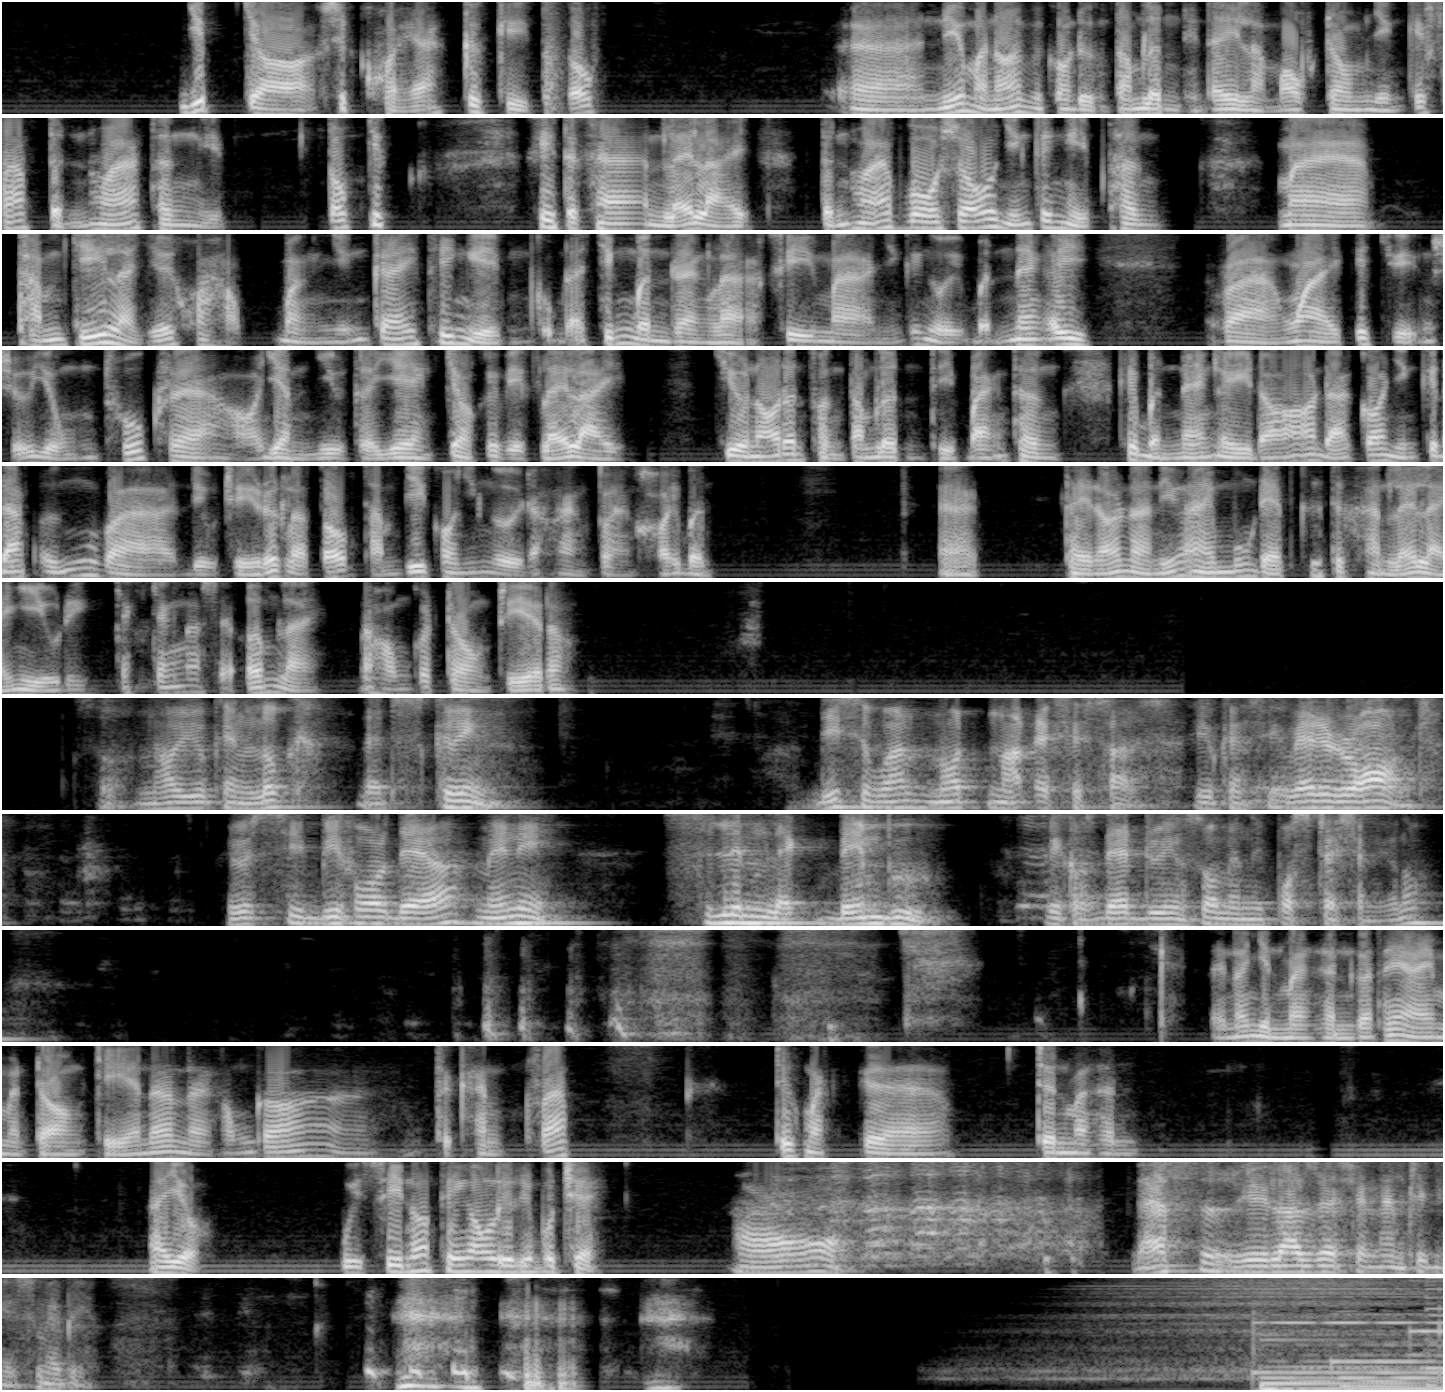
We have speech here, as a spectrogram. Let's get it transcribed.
giúp cho sức khỏe cực kỳ tốt. À, nếu mà nói về con đường tâm linh thì đây là một trong những cái pháp tịnh hóa thân nghiệp tốt nhất. Khi thực hành lễ lại tịnh hóa vô số những cái nghiệp thân mà thậm chí là giới khoa học bằng những cái thí nghiệm cũng đã chứng minh rằng là khi mà những cái người bệnh nan y và ngoài cái chuyện sử dụng thuốc ra họ dành nhiều thời gian cho cái việc lễ lạy. Chưa nói đến phần tâm linh thì bản thân cái bệnh nan y đó đã có những cái đáp ứng và điều trị rất là tốt thậm chí có những người đã hoàn toàn khỏi bệnh. À, thầy nói là nếu ai muốn đẹp cứ thực hành lễ lại nhiều đi chắc chắn nó sẽ ốm lại nó không có tròn trịa đâu. So now you can look that screen. This one not not exercise. You can see very round. You see before there many slim like bamboo because they're doing so many postration, you know. Để nó nhìn màn hình có thấy ai mà tròn trịa đó là không có thực hành pháp trước mặt uh, trên màn hình. Ayo, we see nothing only Rinpoche. Oh, That's the realization emptiness, maybe.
